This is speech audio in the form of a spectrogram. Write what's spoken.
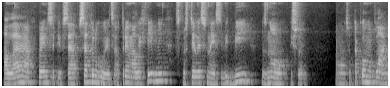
але в принципі все, все торгується. Отримали хибний, спустились вниз. Відбій, знову пішли. Ось у такому плані.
